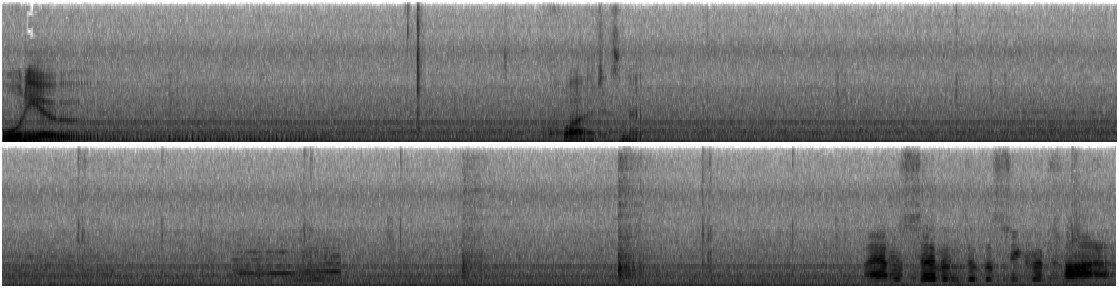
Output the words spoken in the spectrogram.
audio. Quiet, isn't it? I am a servant of the secret fire.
